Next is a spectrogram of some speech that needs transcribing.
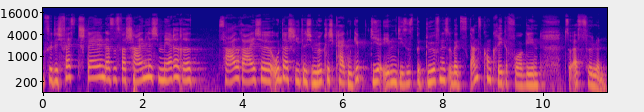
für dich feststellen, dass es wahrscheinlich mehrere zahlreiche unterschiedliche Möglichkeiten gibt, dir eben dieses Bedürfnis über das ganz konkrete Vorgehen zu erfüllen.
